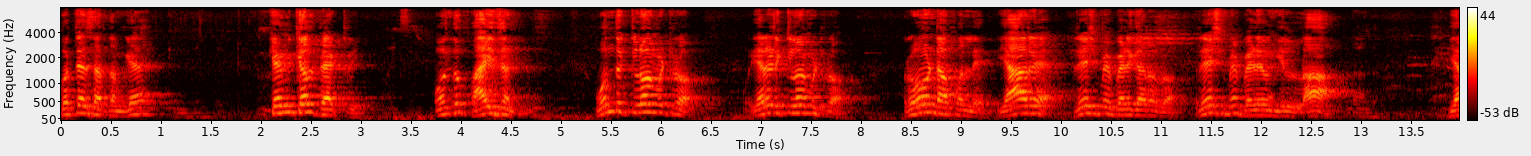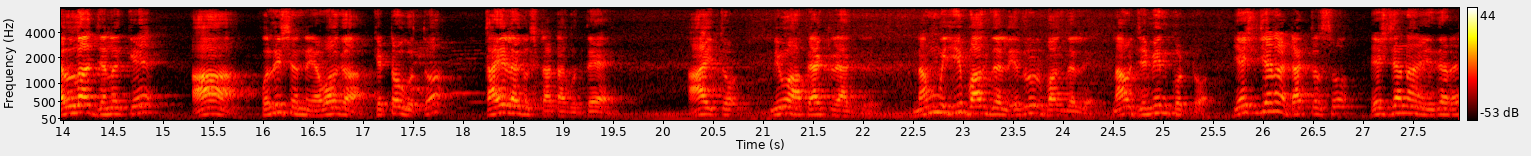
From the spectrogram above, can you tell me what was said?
ಗೊತ್ತೇನು ಸರ್ ತಮಗೆ ಕೆಮಿಕಲ್ ಫ್ಯಾಕ್ಟ್ರಿ ಒಂದು ಪಾಯ್ಸನ್ ಒಂದು ಕಿಲೋಮೀಟ್ರು, ಎರಡು ಕಿಲೋಮೀಟ್ರು. ರೌಂಡ್ ಆಫ್ ಅಲ್ಲಿ ಯಾರೇ ರೇಷ್ಮೆ ಬೆಳೆಗಾರರು ರೇಷ್ಮೆ ಬೆಳೆಯೋಂಗಿಲ್ಲ. ಎಲ್ಲ ಜನಕ್ಕೆ ಆ ಪೊಲ್ಯೂಷನ್ ಯಾವಾಗ ಕೆಟ್ಟೋಗುತ್ತೋ ಕಾಯಿಲೆಗಳು ಸ್ಟಾರ್ಟ್ ಆಗುತ್ತೆ. ಆಯಿತು, ನೀವು ಆ ಫ್ಯಾಕ್ಟ್ರಿ ಹಾಕ್ತೀರಿ ನಮ್ಮ ಈ ಭಾಗದಲ್ಲಿ ಎದುರು ಭಾಗದಲ್ಲಿ ನಾವು ಜಮೀನು ಕೊಟ್ಟು ಎಷ್ಟು ಜನ ಡಾಕ್ಟರ್ಸು ಎಷ್ಟು ಜನ ಇದ್ದಾರೆ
